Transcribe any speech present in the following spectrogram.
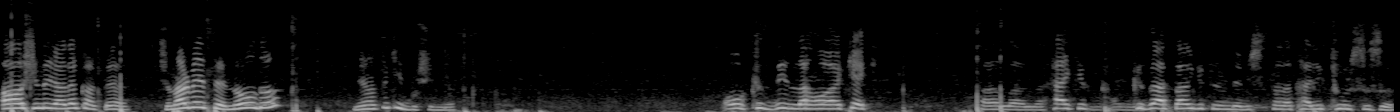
Aa şimdi yerden kalktı. Çınar Bey'se ne oldu? Ne yaptı ki bu şimdi? O kız değil lan o erkek. Allah Allah. Herkes kızı aslan götürün demiş. Sana kalik tursusu.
